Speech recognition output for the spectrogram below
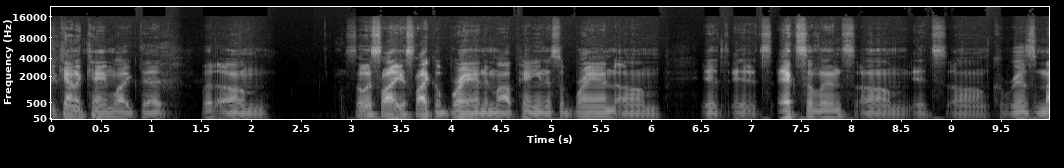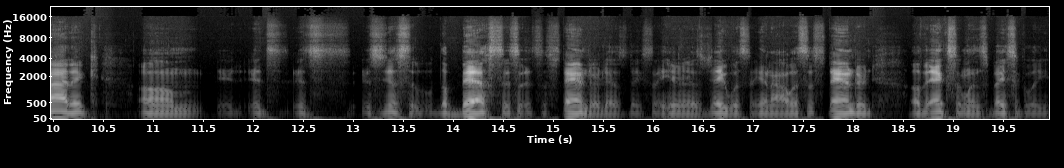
it kind of came like that. But um, so it's like it's like a brand, in my opinion. It's a brand. Um, it, it's excellence. Um, it's um, charismatic. Um, it, it's it's it's just the best. It's it's a standard, as they say here, as Jay was saying now. It's a standard of excellence, basically.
